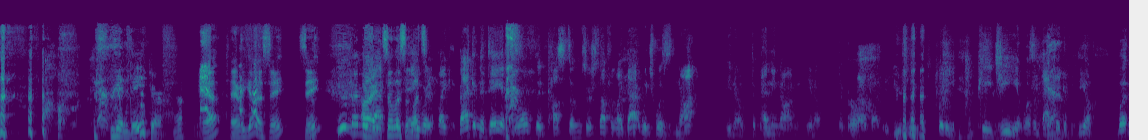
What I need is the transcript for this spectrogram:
So, getting deep here. Yeah, there we go. See, see. You remember All right, so listen, let's where, like back in the day, if girls did customs or stuff like that, which was not you know, depending on you know the girl, but it usually was pretty PG. It wasn't that yeah. big of a deal. But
